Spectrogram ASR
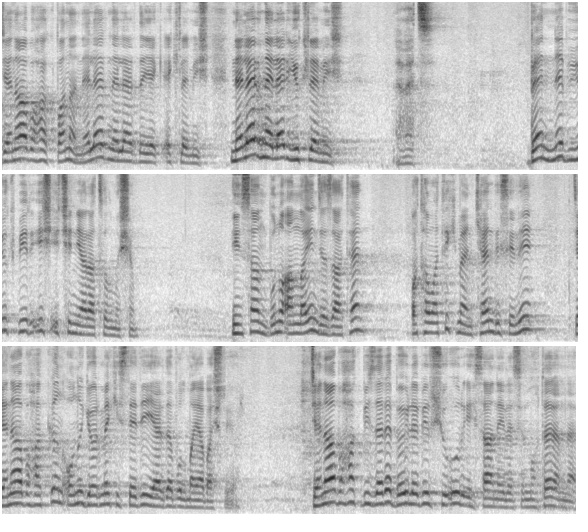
Cenab-ı Hak bana neler neler de ek- eklemiş. Neler neler yüklemiş. Evet. Ben ne büyük bir iş için yaratılmışım. İnsan bunu anlayınca zaten otomatikmen kendisini Cenab-ı Hakk'ın onu görmek istediği yerde bulmaya başlıyor. Cenab-ı Hak bizlere böyle bir şuur ihsan eylesin muhteremler.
